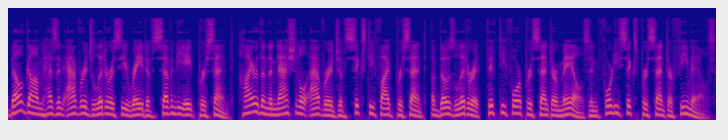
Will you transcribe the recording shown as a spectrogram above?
Belgaum has an average literacy rate of 78%, higher than the national average of 65%. Of those literate, 54% are males and 46% are females.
